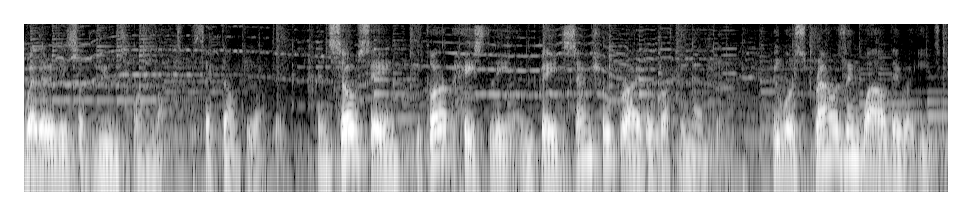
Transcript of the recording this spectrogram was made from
whether it is of use or not, said Don Quixote. And so saying, he got up hastily and bade Sancho bridle Rocinante, who was browsing while they were eating.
